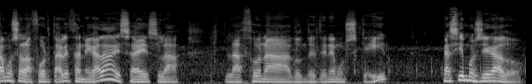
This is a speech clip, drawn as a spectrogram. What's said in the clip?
Llegamos a la fortaleza negada, esa es la, la zona donde tenemos que ir. Casi hemos llegado.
